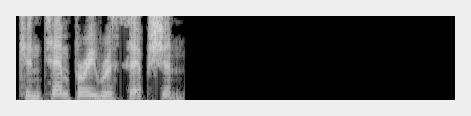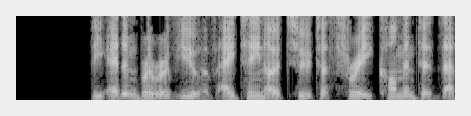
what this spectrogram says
Contemporary reception The Edinburgh Review of 1802–3 commented that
